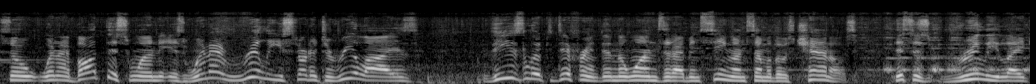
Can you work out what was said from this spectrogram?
So when I bought this one is when I really started to realize these look different than the ones that I've been seeing on some of those channels. This is really like,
